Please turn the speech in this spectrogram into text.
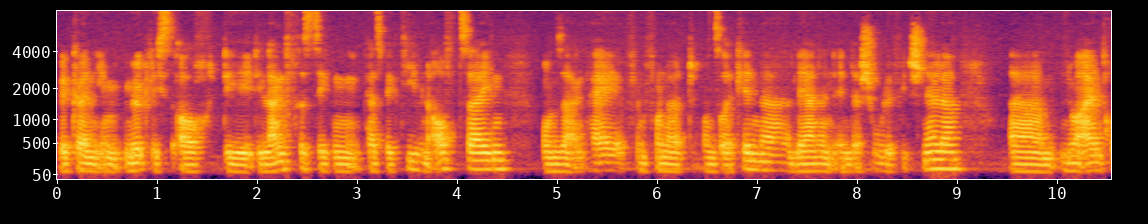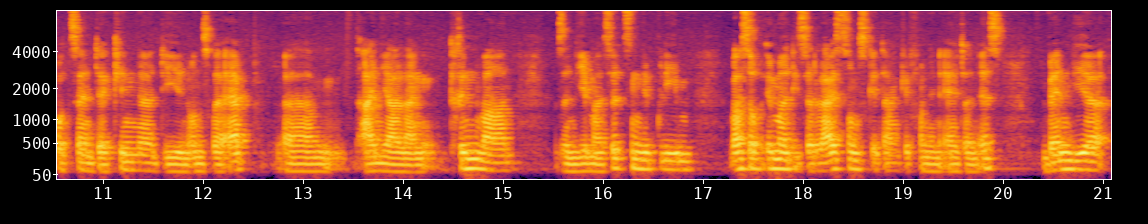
wir können ihm möglichst auch die, die langfristigen Perspektiven aufzeigen und sagen, hey, 500 unserer Kinder lernen in der Schule viel schneller. Ähm, nur ein Prozent der Kinder, die in unserer App ähm, ein Jahr lang drin waren, sind jemals sitzen geblieben. Was auch immer dieser Leistungsgedanke von den Eltern ist, wenn wir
